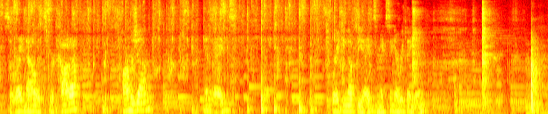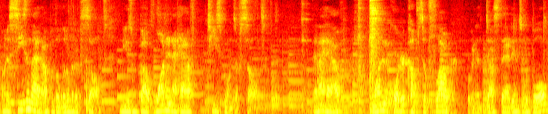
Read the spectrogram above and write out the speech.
so right now it's ricotta, parmesan, and eggs. Breaking up the eggs, mixing everything in. I'm gonna season that up with a little bit of salt. I'm gonna use about one and a half teaspoons of salt. Then I have one and a quarter cups of flour. We're gonna dust that into the bowl.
